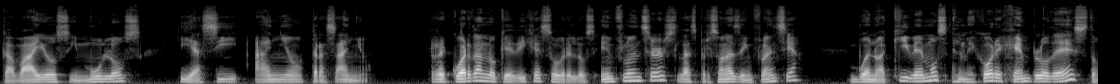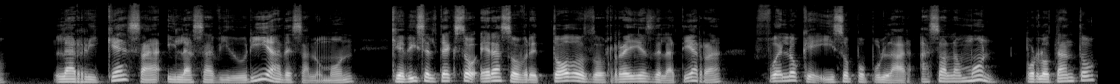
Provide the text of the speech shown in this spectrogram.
caballos y mulos, y así año tras año. ¿Recuerdan lo que dije sobre los influencers, las personas de influencia? Bueno, aquí vemos el mejor ejemplo de esto. La riqueza y la sabiduría de Salomón, que dice el texto era sobre todos los reyes de la tierra, fue lo que hizo popular a Salomón. Por lo tanto,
